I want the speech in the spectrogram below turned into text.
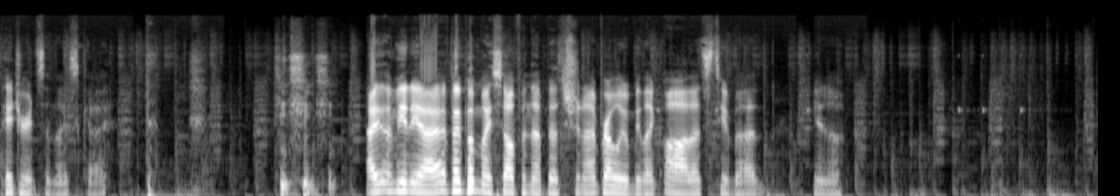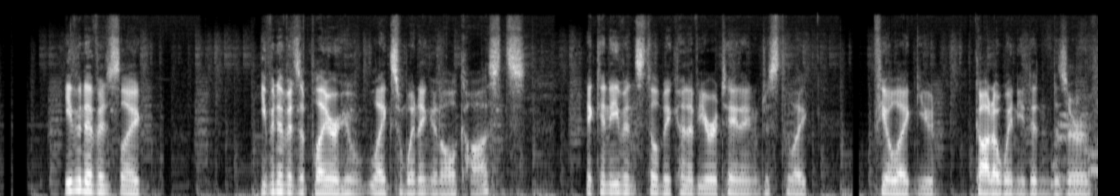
Patriot's a nice guy. I, I mean, yeah, if I put myself in that position, I probably would be like, oh, that's too bad. You know? Even if it's like, even if it's a player who likes winning at all costs, it can even still be kind of irritating just to like feel like you got a win you didn't deserve.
